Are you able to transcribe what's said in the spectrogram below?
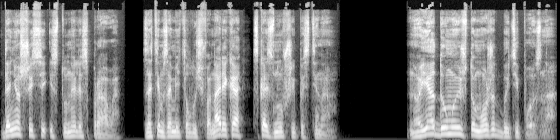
донесшийся из туннеля справа. Затем заметил луч фонарика, скользнувший по стенам. «Но я думаю, что может быть и поздно».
